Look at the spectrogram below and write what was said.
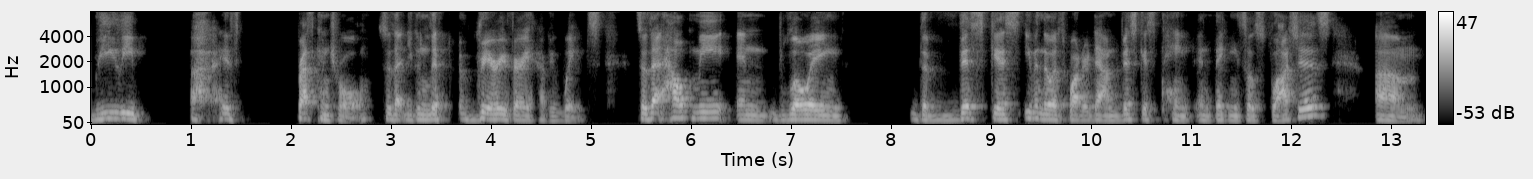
really uh, is breath control so that you can lift very, very heavy weights. So that helped me in blowing the viscous, even though it's watered down, viscous paint and making those splotches. Um,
